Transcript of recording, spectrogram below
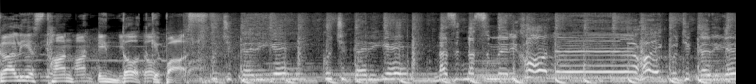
काली स्थान इंदौर के पास। कुछ करिए कुछ करिए नस नस मेरी खोले, हाय, कुछ करिए।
